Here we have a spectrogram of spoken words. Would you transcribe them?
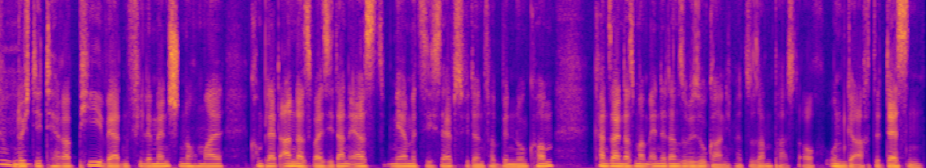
Mhm. und durch die Therapie werden viele Menschen nochmal komplett anders, weil sie dann erst mehr mit sich selbst wieder in Verbindung kommen. Kann sein, dass man am Ende dann sowieso gar nicht mehr zusammenpasst, auch ungeachtet dessen.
